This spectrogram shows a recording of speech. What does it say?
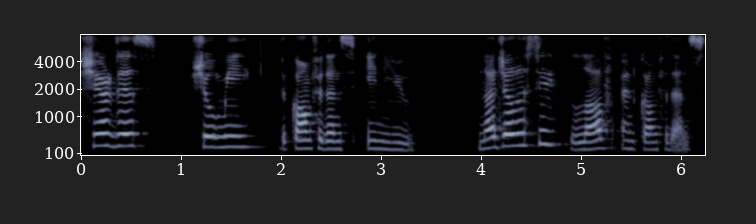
Share this. Show me the confidence in you. Not jealousy, love and confidence.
